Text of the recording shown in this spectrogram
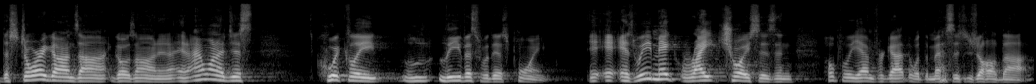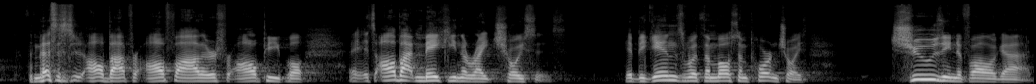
the story goes on, goes on and, and I want to just quickly leave us with this point. As we make right choices, and hopefully you haven't forgotten what the message is all about. The message is all about for all fathers, for all people. It's all about making the right choices. It begins with the most important choice choosing to follow God,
